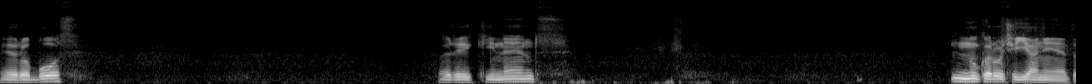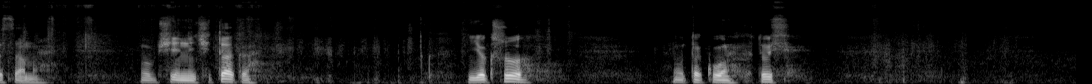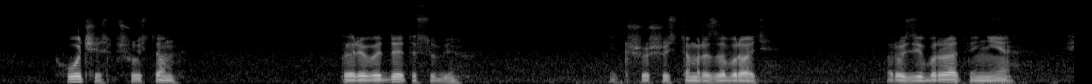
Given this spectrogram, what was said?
Еробос. Рекіненс. Ну, короче, я не это самое. Вообще не читака. Якщо отако хтось хоче щось там переведете собі. Якщо щось там розібрати, розібрати, ні,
